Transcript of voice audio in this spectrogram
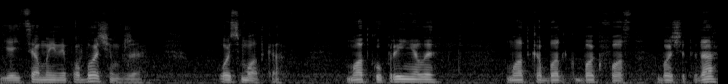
Яйця ми і не побачимо вже. Ось матка. Матку прийняли. Матка бак- бакфаст. Бачите, да?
